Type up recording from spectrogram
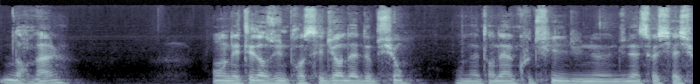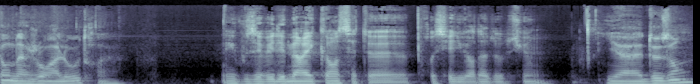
Normal. On était dans une procédure d'adoption. On attendait un coup de fil d'une association d'un jour à l'autre. Et vous avez démarré quand cette euh, procédure d'adoption? Il y a deux ans.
